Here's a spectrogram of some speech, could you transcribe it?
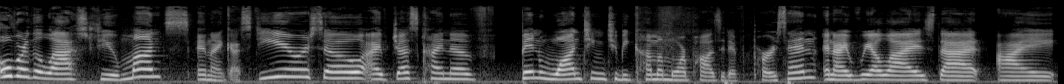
over the last few months and i guess year or so i've just kind of been wanting to become a more positive person. And i realized that i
